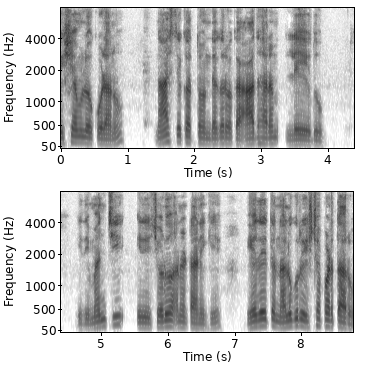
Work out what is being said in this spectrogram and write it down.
విషయంలో కూడాను నాస్తికత్వం దగ్గర ఒక ఆధారం లేదు. ఇది మంచి ఇది చెడు అనటానికి ఏదైతే నలుగురు ఇష్టపడతారో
